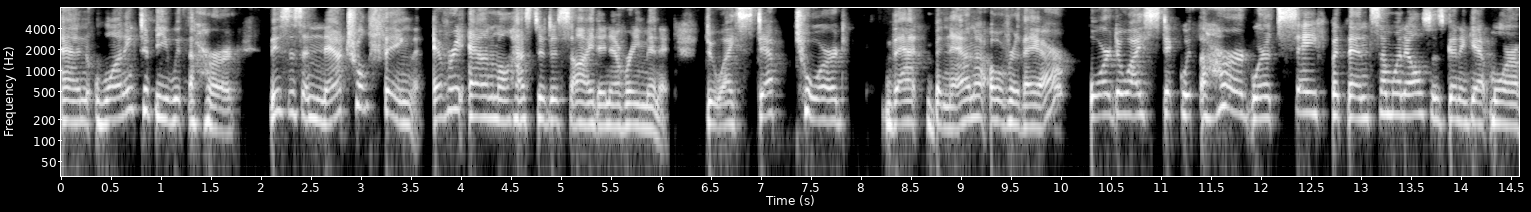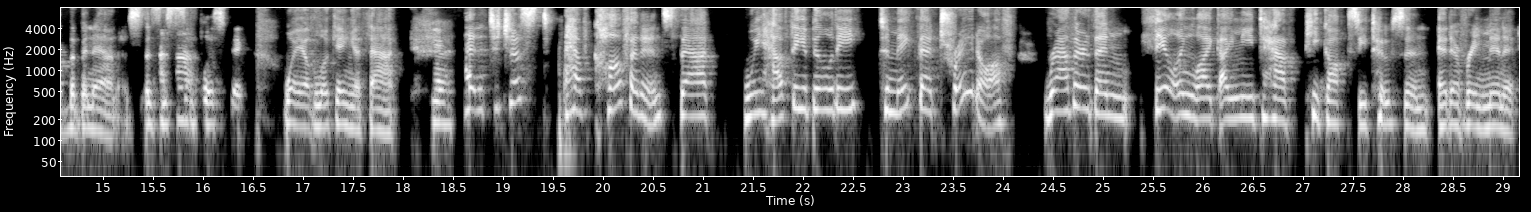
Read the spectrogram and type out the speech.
and wanting to be with the herd. This is a natural thing that every animal has to decide in every minute. Do I step toward that banana over there? Or do I stick with the herd where it's safe, but then someone else is going to get more of the bananas? It's a uh-huh. simplistic way of looking at that. Yeah. And to just have confidence that we have the ability to make that trade off rather than feeling like I need to have peak oxytocin at every minute,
